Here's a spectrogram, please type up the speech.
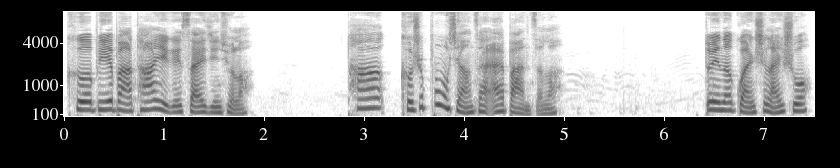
可别把他也给塞进去了。他可是不想再挨板子了。对那管事来说，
